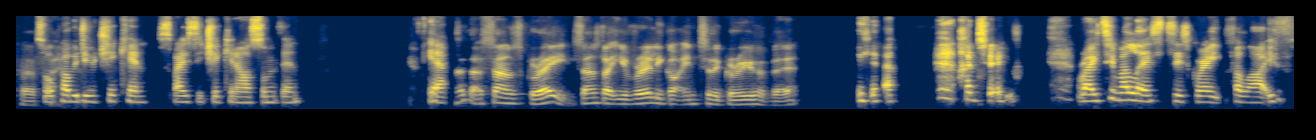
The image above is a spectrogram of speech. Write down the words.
Perfect. So we'll probably do chicken, spicy chicken or something. Yeah. Oh, That sounds great. Sounds like you've really got into the groove of it. Yeah, I do. Writing my lists is great for life.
